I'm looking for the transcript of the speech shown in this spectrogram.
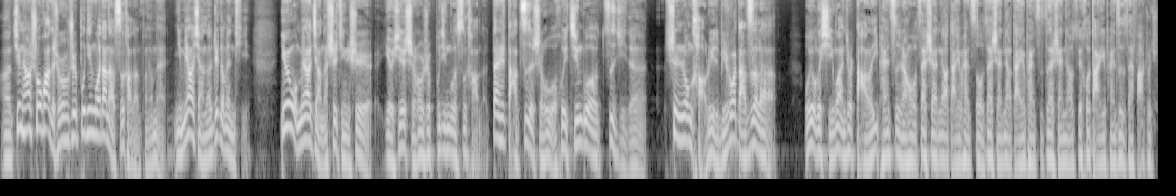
呃，经常说话的时候是不经过大脑思考的朋友们，你们要想到这个问题，因为我们要讲的事情是有些时候是不经过思考的。但是打字的时候，我会经过自己的慎重考虑的。比如说我打字了，我有个习惯，就是打了一排字，然后我再删掉，打一排字，我再删掉，打一排字，再删掉，最后打一排字再发出去。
